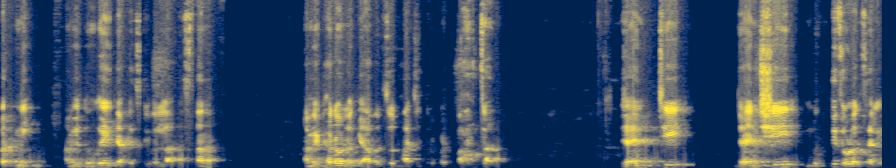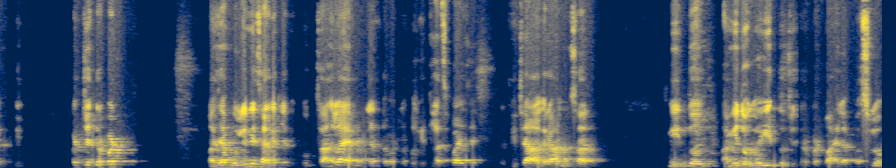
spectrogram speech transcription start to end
पत्नी आम्ही दोघेही त्या फेस्टिवलला असताना आम्ही ठरवलं की आवर्जून हा चित्रपट पाहायचा. जयंतची जयंतशी नुकतीच ओळख झाली होती. पण चित्रपट माझ्या मुलीने सांगितलं की खूप चांगला आहे म्हटल्यानंतर म्हटलं बघितलाच पाहिजे. तिच्या आग्रहानुसार मी तो आम्ही दोघंही तो चित्रपट पाहायला बसलो.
